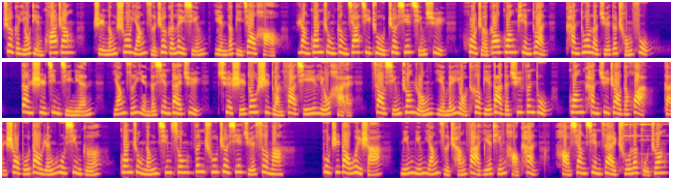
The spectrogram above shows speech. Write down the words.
这个有点夸张，只能说杨紫这个类型演得比较好，让观众更加记住这些情绪或者高光片段，看多了觉得重复。但是近几年杨紫演的现代剧确实都是短发齐刘海，造型妆容也没有特别大的区分度，光看剧照的话，感受不到人物性格，观众能轻松分出这些角色吗？不知道为啥，明明杨紫长发也挺好看，好像现在除了古装，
